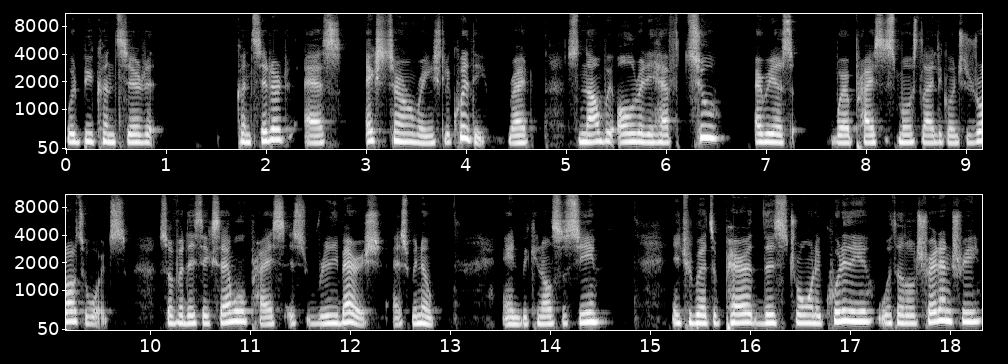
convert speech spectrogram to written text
would be considered considered as external range liquidity, right? So now we already have two areas where price is most likely going to draw towards. So for this example, price is really bearish, as we know. And we can also see if we were to pair this drawn liquidity with a little trade entry,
